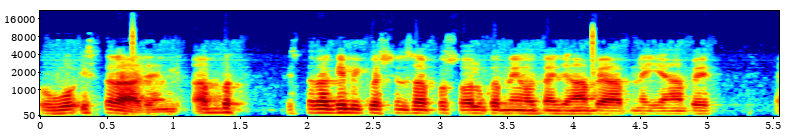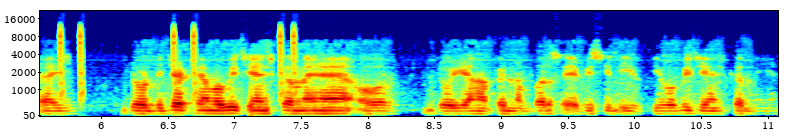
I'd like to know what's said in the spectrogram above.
तो वो इस तरह आ जाएँगे। अब इस तरह के भी क्वेश्चन आपको सॉल्व करने होते हैं, जहाँ पे आपने यहाँ पे जो डिजिट हैं वो भी चेंज करने हैं और जो यहाँ पे नंबर से ए बी सी डी होती है वो भी चेंज करनी है।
